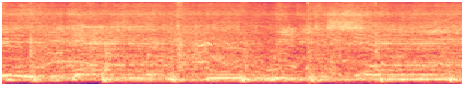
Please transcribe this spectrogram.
you can, we can share.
